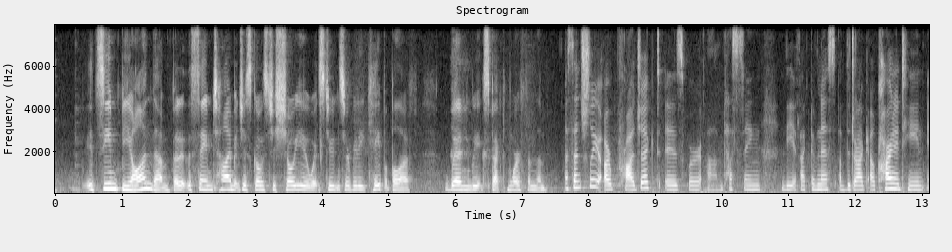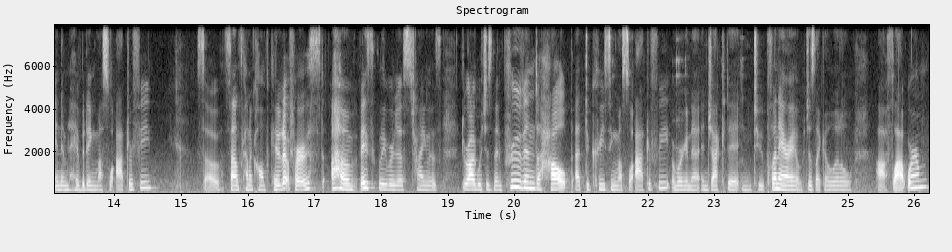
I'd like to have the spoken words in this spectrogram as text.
it seemed beyond them, but at the same time, it just goes to show you what students are really capable of when we expect more from them. Essentially, our project is we're um, testing the effectiveness of the drug L-carnitine in inhibiting muscle atrophy. So sounds kind of complicated at first. Um, basically, we're just trying this drug which has been proven to help at decreasing muscle atrophy, and we're going to inject it into planaria, which is like a little uh, flatworm,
